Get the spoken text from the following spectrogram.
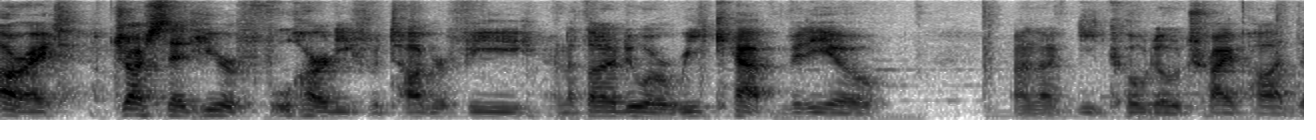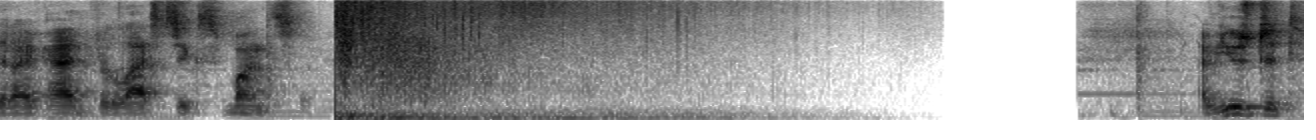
Alright, Josh Zed here, Foolhardy Photography, and I thought I'd do a recap video on a Geekoto tripod that I've had for the last six months. I've used it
